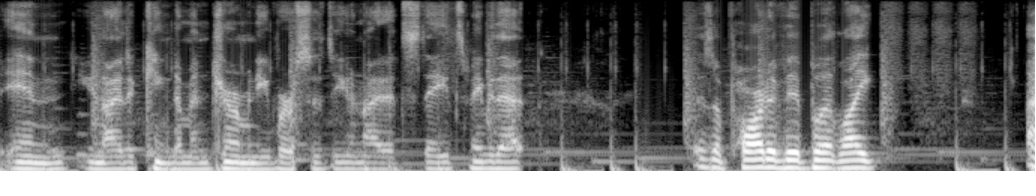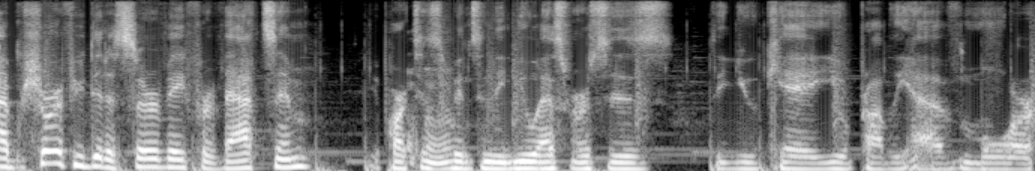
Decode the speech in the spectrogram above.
in United Kingdom and Germany versus the United States? Maybe that is a part of it, but like, I'm sure if you did a survey for VATSIM, participants mm-hmm. in the US versus the UK, you would probably have more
